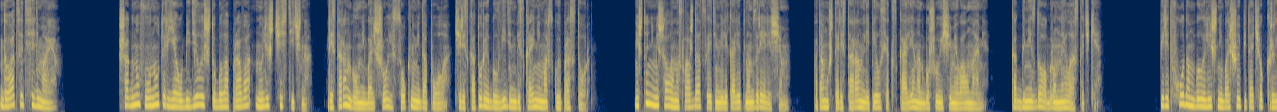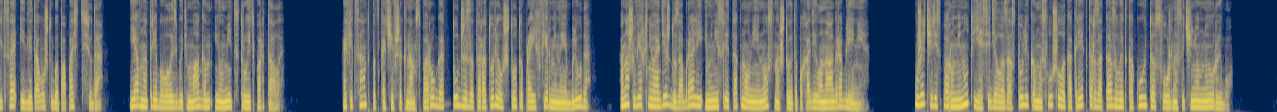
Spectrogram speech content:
27. Шагнув внутрь, я убедилась, что была права, но лишь частично. Ресторан был небольшой, с окнами до пола, через которые был виден бескрайний морской простор. Ничто не мешало наслаждаться этим великолепным зрелищем, потому что ресторан лепился к скале над бушующими волнами, как гнездо огромной ласточки. Перед входом был лишь небольшой пятачок крыльца, и для того, чтобы попасть сюда — Явно требовалось быть магом и уметь строить порталы. Официант, подскочивший к нам с порога, тут же затараторил что-то про их фирменные блюда, а нашу верхнюю одежду забрали и унесли так молниеносно, что это походило на ограбление. Уже через пару минут я сидела за столиком и слушала, как ректор заказывает какую-то сложно сочиненную рыбу.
